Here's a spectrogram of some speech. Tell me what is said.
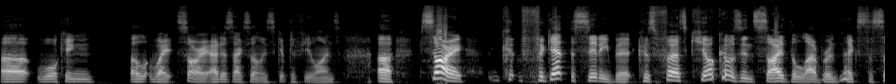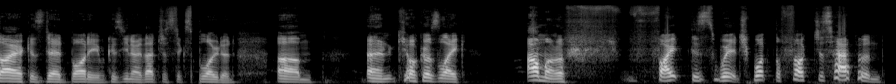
uh, walking. Uh, wait, sorry, I just accidentally skipped a few lines. Uh, sorry, c- forget the city bit, because first Kyoko's inside the labyrinth next to Sayaka's dead body, because, you know, that just exploded. Um, and Kyoko's like, I'm gonna f- fight this witch. What the fuck just happened?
